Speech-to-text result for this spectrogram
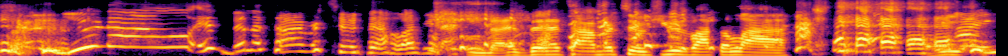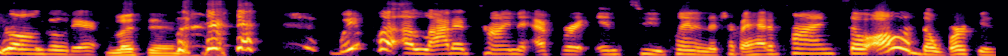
you know, it's been a time or two now. Let me know. No, it's been a time or two. She was about to lie. I ain't gonna go there. Listen, we put a lot of time and effort into planning the trip ahead of time. So all of the work is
